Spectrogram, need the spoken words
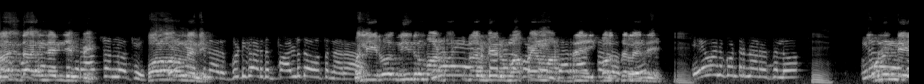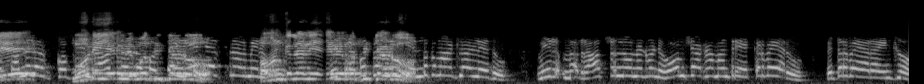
రాజధాని అని చెప్పి పోలవరం అని గుడిగాడు పళ్ళు తవ్వుతున్నారా? మళ్ళీ ఈ రోజు నీతులు మాట్లాడుతున్నారు మీరు మా పైన మాట్లాడే ఈ కొరతలేదు ఏమనుకుంటున్నారు అసలు? కొబ్బరి మోడీ ఏం విమర్శించాడు? ఏం చేస్తున్నారు మీరు? పవన్ కళ్యాణ్ ఏం విమర్శించాడు? ఎందుకు మాట్లాడలేదు? మీరు రాష్ట్రంలో ఉన్నటువంటి హోంశాఖ మంత్రి ఎక్కడ పోయారు? నిద్రపోయారా ఇంట్లో?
